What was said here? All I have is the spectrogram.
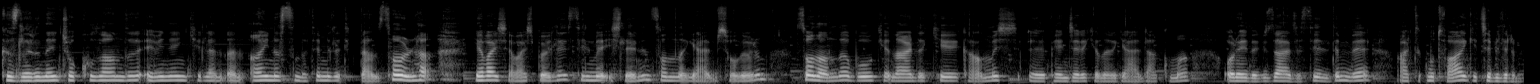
Kızların en çok kullandığı evin en kirlenen aynasını da temizledikten sonra yavaş yavaş böyle silme işlerinin sonuna gelmiş oluyorum. Son anda bu kenardaki kalmış e, pencere kenarı geldi aklıma. Orayı da güzelce sildim ve artık mutfağa geçebilirim.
